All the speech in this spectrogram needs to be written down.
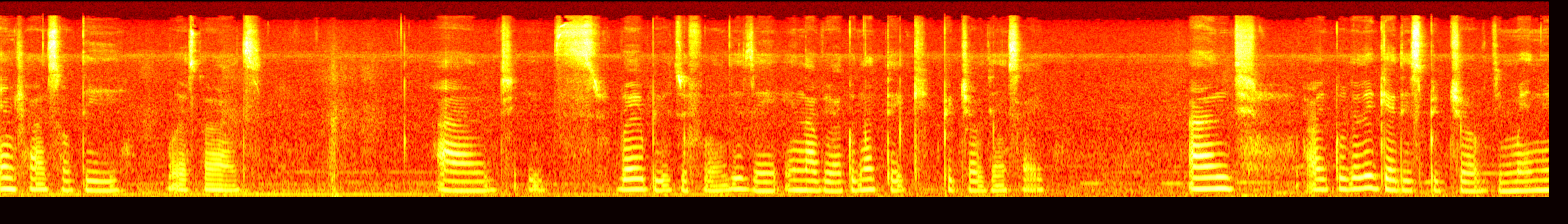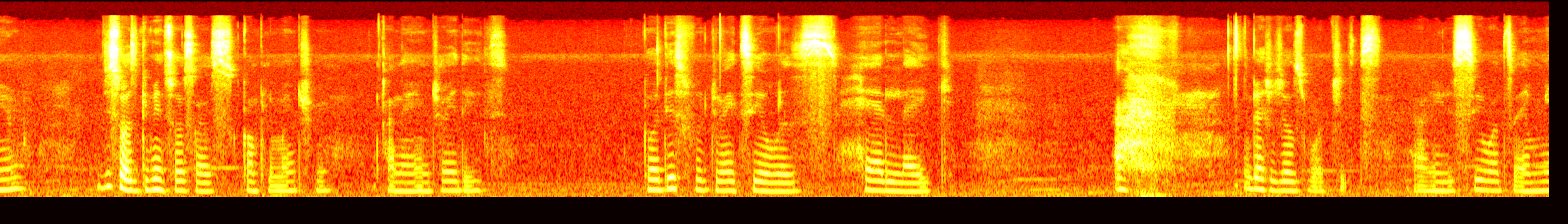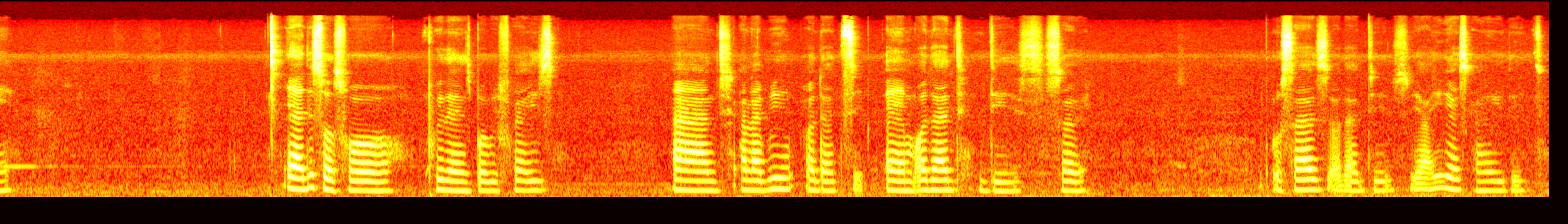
entrance of the restaurant. And it's very beautiful. This is the inner view i could not take picture of the inside. And i could only get this picture of the menu. This was given to us as complimentary and i enjoyed it. God this food right here was hair like you guys should just watch it and you see what i mean. Yeah this was for prudence with fries. And alabi ordered um ordered this sorry. Osas ordered this. Yeah you guys can read it.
